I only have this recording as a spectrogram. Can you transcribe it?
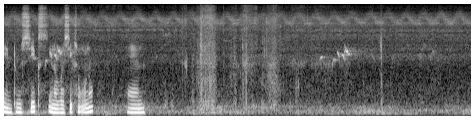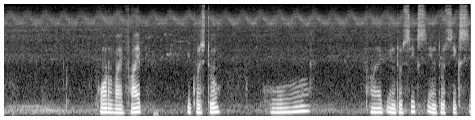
into 6 in over 6 unok and 4 by 5 equals to 4 5 into 6 into 6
